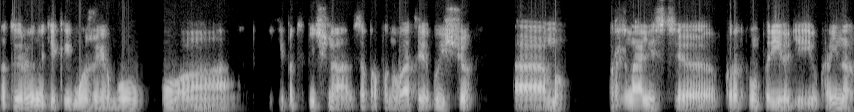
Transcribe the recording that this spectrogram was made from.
на той ринок, який може йому гіпотетично запропонувати вищу маржинальність е, в короткому періоді. І Україна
